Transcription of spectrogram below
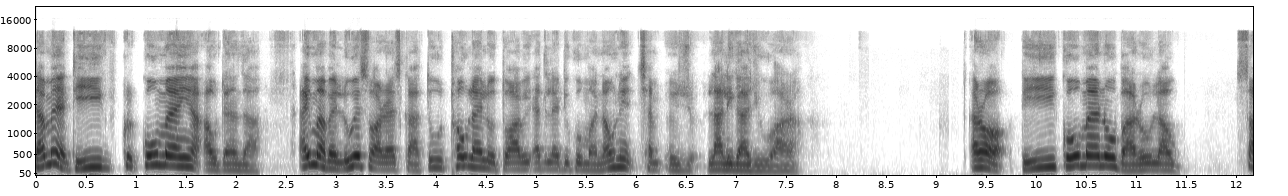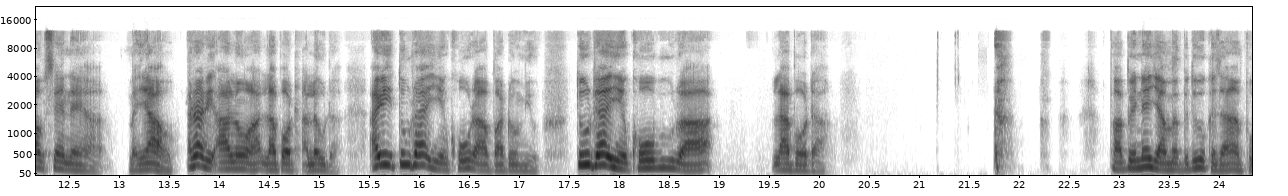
ဒါမဲ့ဒီကိုမန်ရအောက်တန်းစားအဲ့မှာပဲလူးဝစ်ဆွာရက်စ်က तू ထုတ်လိုက်လို့သွားပြီးအက်တလက်တီကိုမှာနောက်နှစ်လာလီဂါယူသွားတာအဲ့တော့ဒီကိုမန်တို့ဘာလို့လောက်စောက်ဆင်းနေတာမရဘူးအဲ့ဒါဒီအားလုံးကလာပေါ်တာလောက်တာအဲ့ဒီသူ့ထက်အရင်ခိုးတာဘာတို့မျိုးသူ့ထက်အရင်ခိုးဘူးတာလာပေါ်တာ ဘာပင်နဲ့ရမယ်ဘသူကစားပူ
